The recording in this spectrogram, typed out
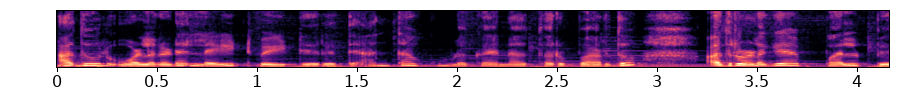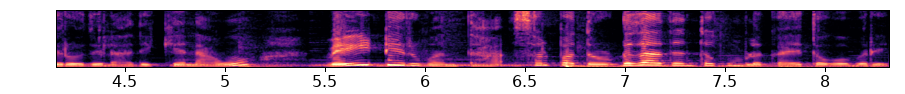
ಅದು ಒಳಗಡೆ ಲೈಟ್ ವೆಯ್ಟ್ ಇರುತ್ತೆ. ಅಂಥ ಕುಂಬಳಕಾಯಿ ನಾವು ತರಬಾರ್ದು. ಅದರೊಳಗೆ ಪಲ್ಪ್ ಇರೋದಿಲ್ಲ. ಅದಕ್ಕೆ ನಾವು ವೆಯ್ಟ್ ಇರುವಂತಹ ಸ್ವಲ್ಪ ದೊಡ್ಡದಾದಂಥ ಕುಂಬಳಕಾಯಿ ತೊಗೊಬರಿ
